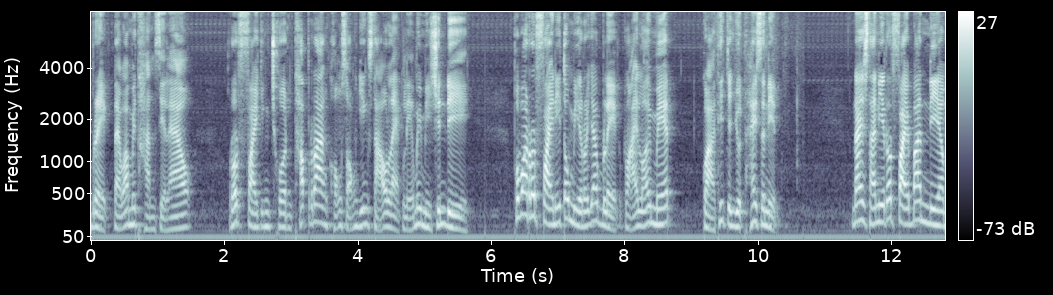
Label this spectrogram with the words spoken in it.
เบรกแต่ว่าไม่ทันเสียแล้ว รถไฟจึงชนทับร่างของสองหญิงสาวแหลกเหลวไม่มีชิ้นดี เพราะว่ารถไฟนี้ต้องมีระยะเบรกหลายร้อยเมตร กว่าที่จะหยุดให้สนิท ในสถานีรถไฟบ้านเนียม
